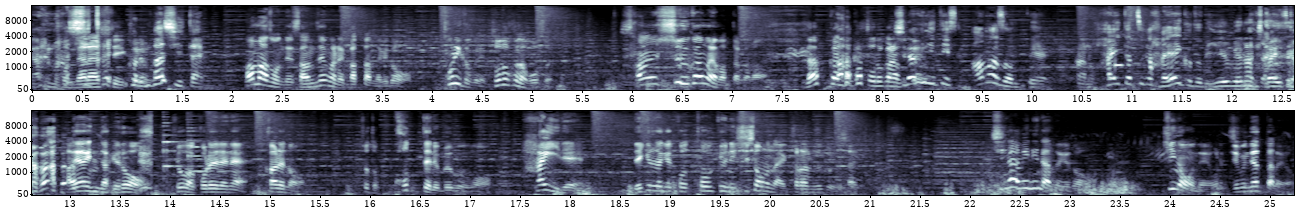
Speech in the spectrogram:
あれマこう鳴らしていくこれマジ痛い。アマゾンで3000円ぐらいで買ったんだけど、とにかくね、届くのが遅い。3週間ぐらい待ったから、なかなか届かなくちなみにて。言っていいですか ?Amazon って、あの、配達が早いことで有名なんじゃないですか？早いんだけど、今日はこれでね、彼のちょっと凝ってる部分を、はいで、できるだけこう、投球に支障のない体作りをしたい。ちなみになんだけど、昨日ね、俺自分でやったのよ。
